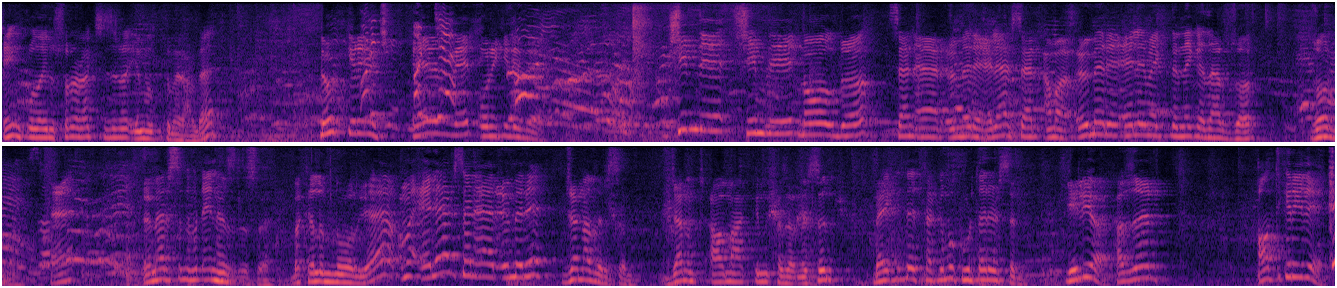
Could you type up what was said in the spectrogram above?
En kolayını sorarak sizi yanılttım herhalde. 4 kere 3. Evet 12 dedi. Şimdi şimdi ne oldu? Sen eğer Ömer'i elersen ama Ömer'i elemek de ne kadar zor. Zor mu? He? Ömer sınıfın en hızlısı. Bakalım ne oluyor. He? Ama elersen eğer Ömer'i can alırsın. Can alma hakkını kazanırsın. Belki de takımı kurtarırsın. Geliyor. Hazır. 6 kere 7. 42.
